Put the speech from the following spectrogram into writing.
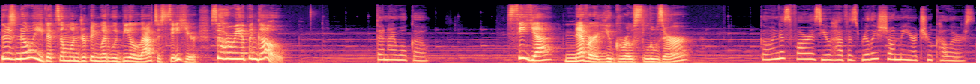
There's no way that someone dripping wet would be allowed to stay here, so hurry up and go. Then I will go. See ya! Never, you gross loser! Going as far as you have has really shown me your true colors.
